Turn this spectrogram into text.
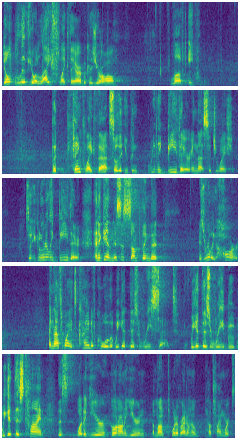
Don't live your life like they are because you're all loved equally. But think like that so that you can really be there in that situation. So that you can really be there. And again, this is something that is really hard. And that's why it's kind of cool that we get this reset. We get this reboot. We get this time, this, what, a year, going on a year and a month, whatever, I don't know how time works,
